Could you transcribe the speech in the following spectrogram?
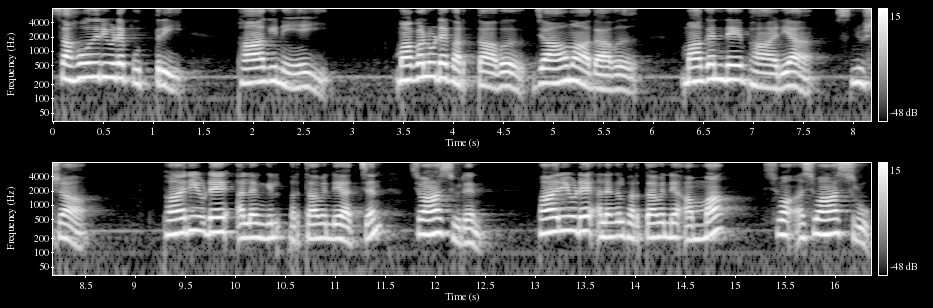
സഹോദരിയുടെ പുത്രി ഭാഗിനേയി. മകളുടെ ഭർത്താവ് ജാമാതാവ് മകന്റെ ഭാര്യ സ്നുഷ ഭാര്യയുടെ അല്ലെങ്കിൽ ഭർത്താവിന്റെ അച്ഛൻ ശ്വാശുരൻ ഭാര്യയുടെ അല്ലെങ്കിൽ ഭർത്താവിന്റെ അമ്മ ശ്വാ ശ്വാശ്രു.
